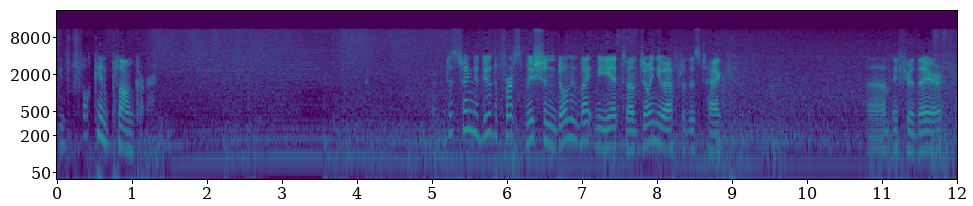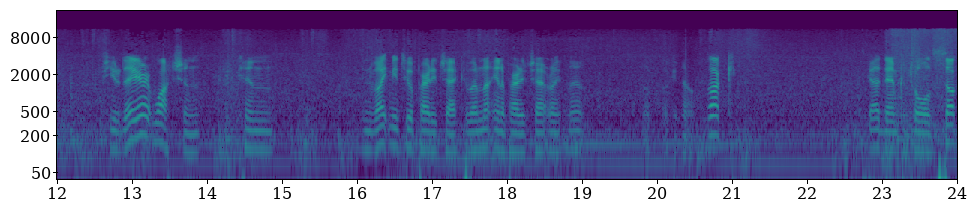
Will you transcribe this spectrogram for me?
You fucking plonker. Just trying to do the first mission. Don't invite me yet. I'll join you after this tag. Um, if you're there. If you're there watching, you can invite me to a party chat because I'm not in a party chat right now. Oh, fucking hell. Fuck! Goddamn controls suck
